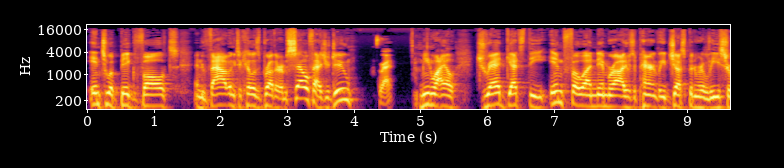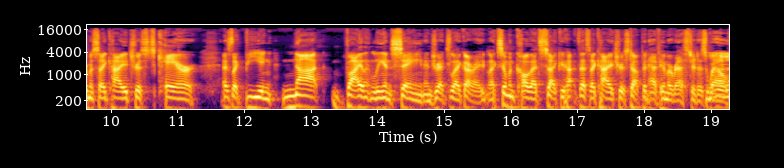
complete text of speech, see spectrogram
into a big vault and vowing to kill his brother himself, as you do. Right. Meanwhile, Dredd gets the info on Nimrod, who's apparently just been released from a psychiatrist's care as like being not violently insane. And Dredd's like, all right, like someone call that psych that psychiatrist up and have him arrested as well.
